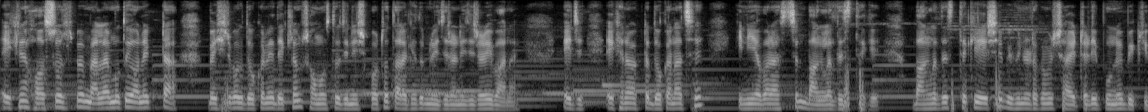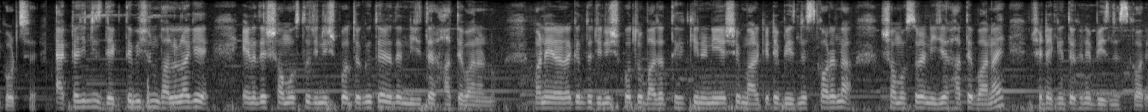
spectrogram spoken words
এখানে হস্তশিল্পের মেলার মতোই অনেকটা, বেশিরভাগ দোকানে দেখলাম সমস্ত জিনিসপত্র তারা কিন্তু নিজেরা নিজেরাই বানায়। এই যে, এখানেও একটা দোকান আছে, ইনি আবার আসছেন বাংলাদেশ থেকে। বাংলাদেশ থেকে এসে বিভিন্ন রকমের শাড়ি টাড়ি বিক্রি করছে। একটা জিনিস দেখতে ভীষণ ভালো লাগে, এনাদের সমস্ত জিনিসপত্র কিন্তু এনাদের নিজেদের হাতে বানানো। মানে এনারা কিন্তু জিনিসপত্র বাজার থেকে কিনে নিয়ে এসে মার্কেটে বিজনেস করে না, সমস্তটা নিজের হাতে বানায়, সেটা কিন্তু এখানে বিজনেস করে।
